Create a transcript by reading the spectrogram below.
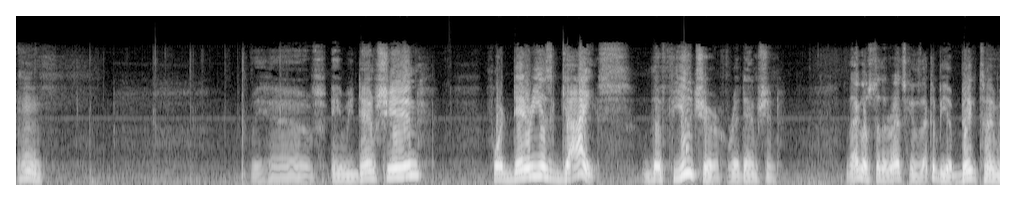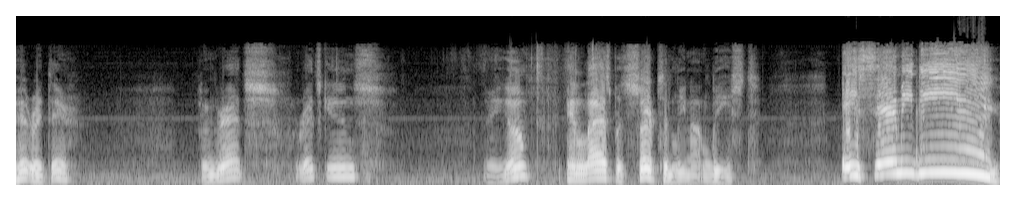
we have a redemption for Darius Guice, the future redemption. That goes to the Redskins. That could be a big time hit right there. Congrats, Redskins. There you go. And last but certainly not least, a Sammy D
